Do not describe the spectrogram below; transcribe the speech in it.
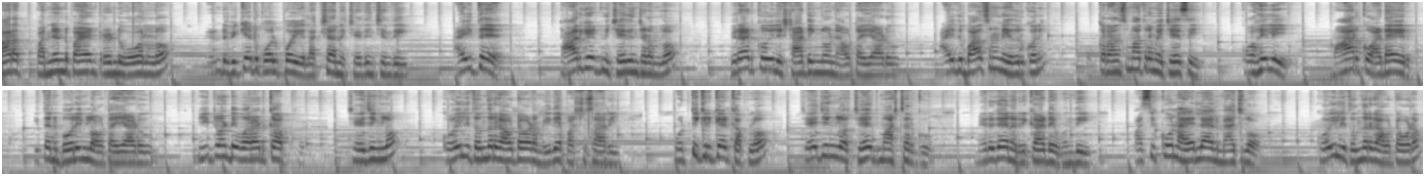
భారత్ పన్నెండు పాయింట్ రెండు ఓవర్లలో రెండు వికెట్ కోల్పోయి లక్ష్యాన్ని ఛేదించింది. అయితే టార్గెట్ని ఛేదించడంలో విరాట్ కోహ్లీ స్టార్టింగ్లోనే అవుట్ అయ్యాడు. ఐదు బాల్స్లను ఎదుర్కొని ఒక్క రన్స్ మాత్రమే చేసి కోహ్లీ మార్క్ అడైర్ ఇతని బౌలింగ్లో అవుట్ అయ్యాడు. టీ ట్వంటీ వరల్డ్ కప్ చేజింగ్లో కోహ్లీ తొందరగా అవుట్ అవ్వడం ఇదే ఫస్ట్ సారి. పొట్టి క్రికెట్ కప్లో చేజింగ్లో చేజ్ మాస్టర్కు మెరుగైన రికార్డే ఉంది. పసికూన్ ఐర్లాండ్ మ్యాచ్లో కోహ్లీ తొందరగా అవుట్ అవ్వడం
